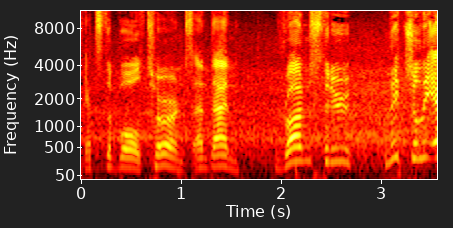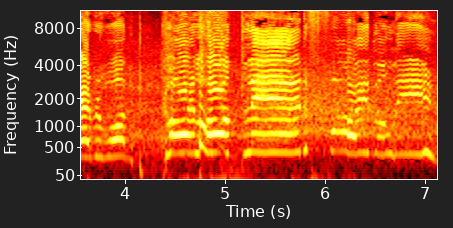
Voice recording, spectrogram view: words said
gets the ball, turns, and then runs through literally everyone. Kyle Hudlin! Finally!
